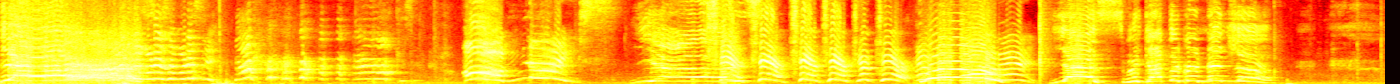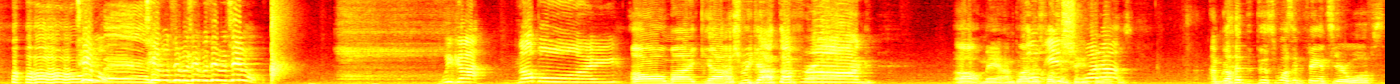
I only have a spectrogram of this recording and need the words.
Yes! What is it? What is it? oh, nice! Chair, Yes! chair, chair, chair, chair, chair! Woo! Oh, Yes! Oh, man! Table, table, table, table, table. We got the boy. Oh my gosh, we got the frog! Oh man, I'm glad Oh, this wasn't Ish, Fancy what up? Wolves. I'm glad that this wasn't Fancier Wolves.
